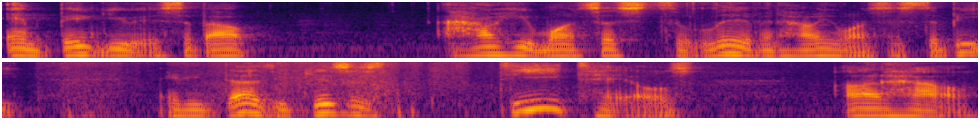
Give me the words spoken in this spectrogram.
ambiguous about how he wants us to live and how he wants us to be. And he does. He gives us details on how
